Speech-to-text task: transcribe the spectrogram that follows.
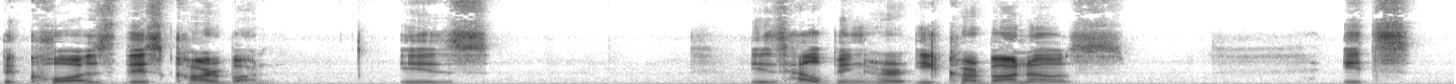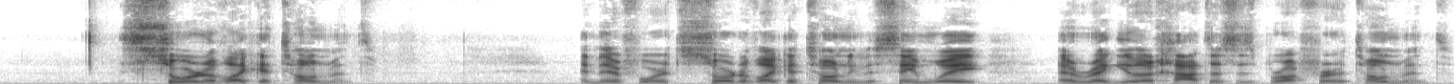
because this korban is is helping her eat karbanos, it's sort of like atonement, and therefore it's sort of like atoning. The same way a regular chatas is brought for atonement.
